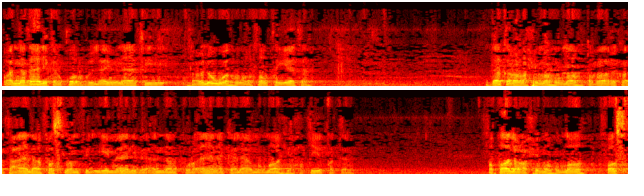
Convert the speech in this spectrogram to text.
وأن ذلك القرب لا ينافي علوه وفوقيته. ذكر رحمه الله تبارك وتعالى فصلا في الإيمان بأن القرآن كلام الله حقيقة. فقال رحمه الله فصل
